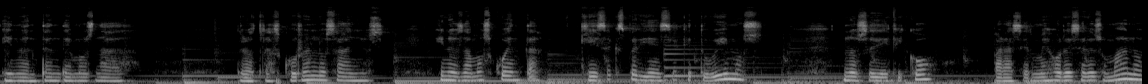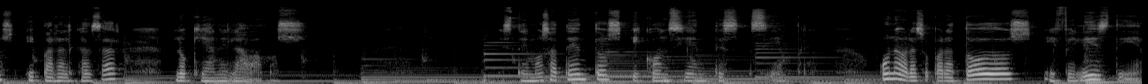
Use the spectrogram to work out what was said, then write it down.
y no entendemos nada. Pero transcurren los años y nos damos cuenta que esa experiencia que tuvimos nos edificó para ser mejores seres humanos y para alcanzar lo que anhelábamos. Estemos atentos y conscientes siempre. Un abrazo para todos y feliz día.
